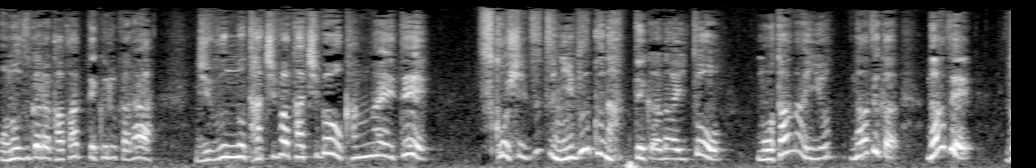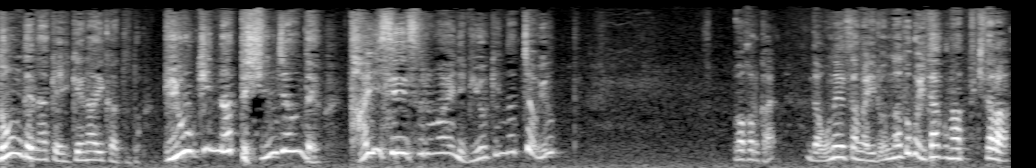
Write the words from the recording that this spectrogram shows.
おのずからかかってくるから自分の立場立場を考えて少しずつ鈍くなっていかないと持たないよ。なぜかなぜどんでなきゃいけないかというと病気になって死んじゃうんだよ。大成する前に病気になっちゃうよって。わかるかい？だお姉さんがいろんなとこ痛くなってきたら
